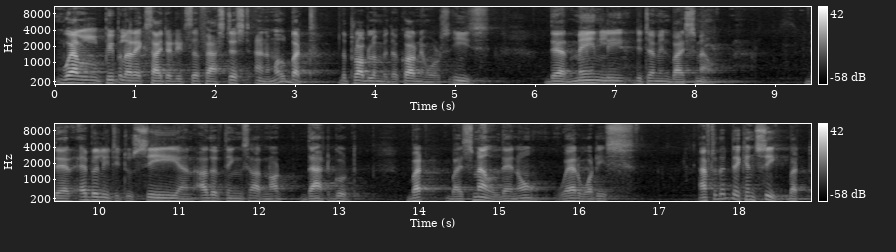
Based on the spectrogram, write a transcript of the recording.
well, people are excited it's the fastest animal, but the problem with the carnivores is they're mainly determined by smell. Their ability to see and other things are not that good. But by smell, they know where what is. After that, they can see, but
